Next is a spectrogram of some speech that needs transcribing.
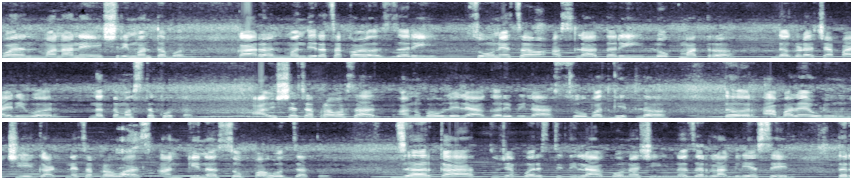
पण मनाने श्रीमंत बन कारण मंदिराचा कळस जरी सोन्याचा असला तरी लोक मात्र दगडाच्या पायरीवर नतमस्तक होतात. आयुष्याच्या प्रवासात अनुभवलेल्या गरिबीला सोबत घेतलं तर आबाला एवढी उंची गाठण्याचा प्रवास आणखीनच सोपा होत जातो. जर का तुझ्या परिस्थितीला कोणाची नजर लागली असेल तर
